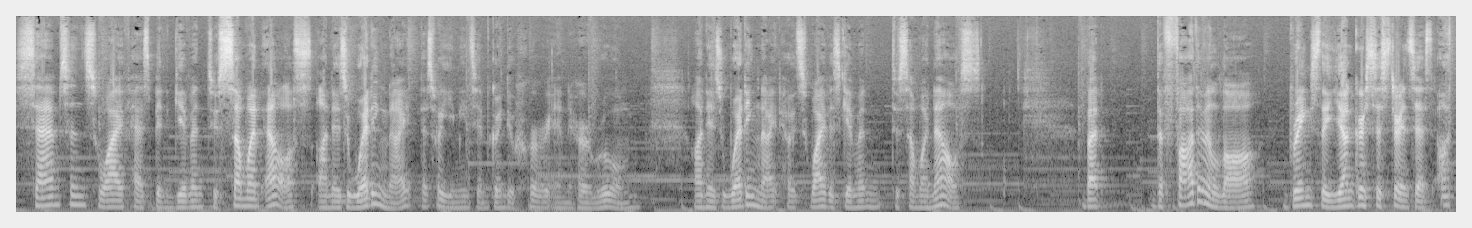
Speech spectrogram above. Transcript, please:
Samson's wife has been given to someone else on his wedding night. That's what he means him going to her in her room on his wedding night, his wife is given to someone else. But the father in law brings the younger sister and says, Oh,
